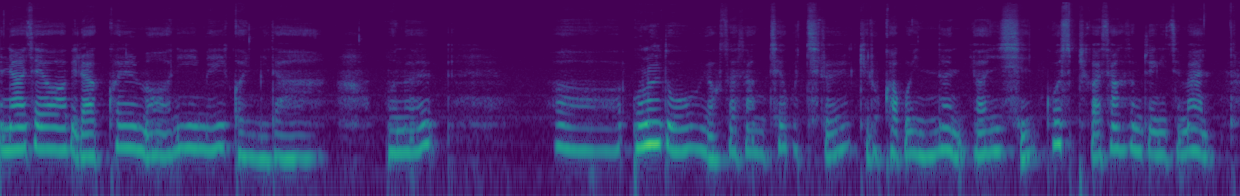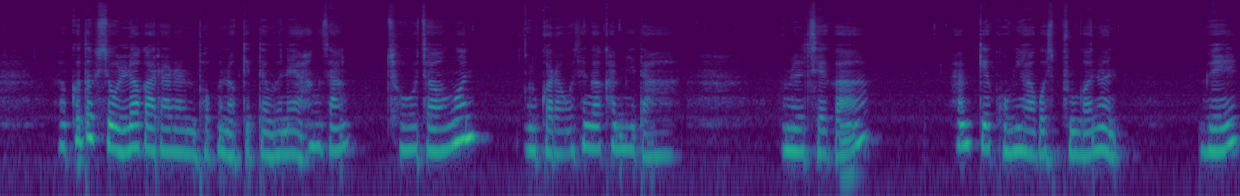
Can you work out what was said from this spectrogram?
안녕하세요. 미라클 머니 메이커입니다. 오늘 어, 오늘도 역사상 최고치를 기록하고 있는 연신 코스피가 상승 중이지만 어, 끝없이 올라가라는 법은 없기 때문에 항상 조정은 올 거라고 생각합니다. 오늘 제가 함께 공유하고 싶은 거는 왜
